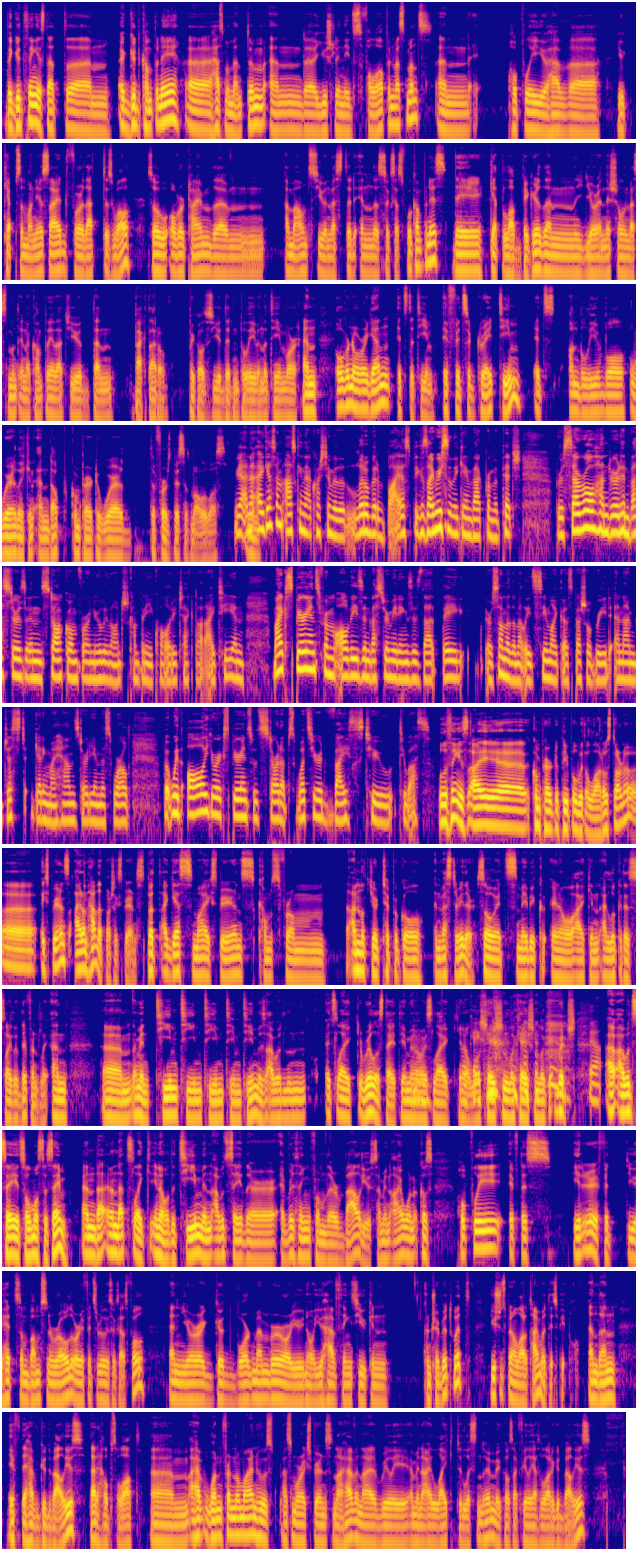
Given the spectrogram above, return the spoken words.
the good thing is that um, a good company uh, has momentum and uh, usually needs follow-up investments, and hopefully you have uh, you kept some money aside for that as well. So over time, the um, amounts you invested in the successful companies they get a lot bigger than your initial investment in a company that you then backed out of because you didn't believe in the team or and over and over again it's the team if it's a great team it's unbelievable where they can end up compared to where the first business model was. Yeah, and I, I guess I'm asking that question with a little bit of bias because I recently came back from a pitch for several hundred investors in Stockholm for a newly launched company, QualityCheck.it. And my experience from all these investor meetings is that they or some of them at least, seem like a special breed. And I'm just getting my hands dirty in this world. But with all your experience with startups, what's your advice to to us? Well, the thing is, I uh, compared to people with a lot of startup uh, experience, I don't have that much experience. But I guess my experience comes from I'm not your typical investor either. So it's maybe you know I can I look at it slightly differently. And um, I mean, team, team, team, team, team is I would it's like real estate. You know, mm. it's like you know location, location, location. which yeah. I, I, would say it's almost the same. And that and that's like you know the team, and I would say they're everything from their values. I mean, I want because hopefully if this either if it you hit some bumps in the road or if it's really successful and you're a good board member or you, you know you have things you can contribute with, you should spend a lot of time with these people. And then if they have good values, that helps a lot. Um, I have one friend of mine who has more experience than I have, and I really, I mean, I like to listen to him because I feel he has a lot of good values.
